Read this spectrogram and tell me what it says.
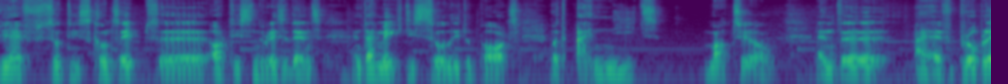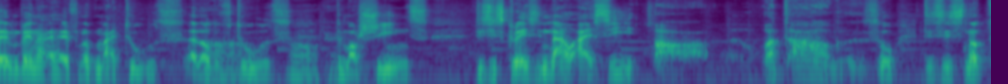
we have so this concept uh, artist in residence, and I make this so little parts, but I need material, and uh, I have a problem when I have not my tools, a lot of tools, Oh, okay. the machines. This is crazy. Now I see. Ah, what? Ah, so this is not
